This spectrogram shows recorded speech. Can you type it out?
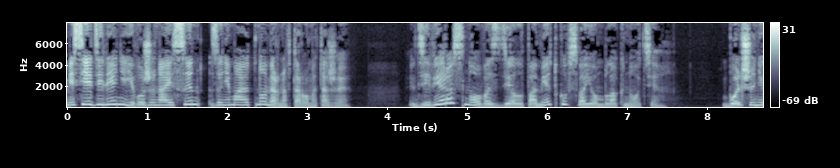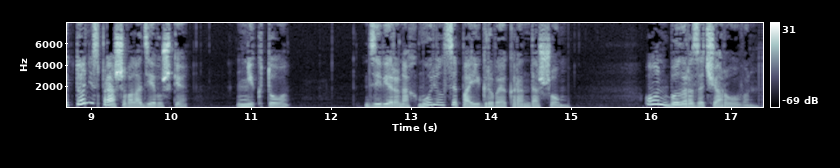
Месье Делени, его жена и сын занимают номер на втором этаже. Дивера снова сделал пометку в своем блокноте. Больше никто не спрашивал о девушке? Никто. Дивера нахмурился, поигрывая карандашом. Он был разочарован.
